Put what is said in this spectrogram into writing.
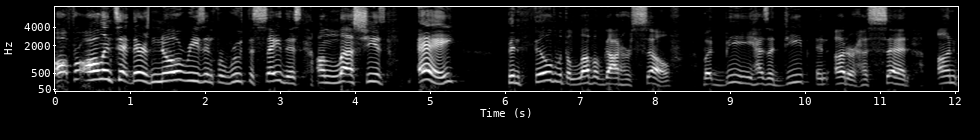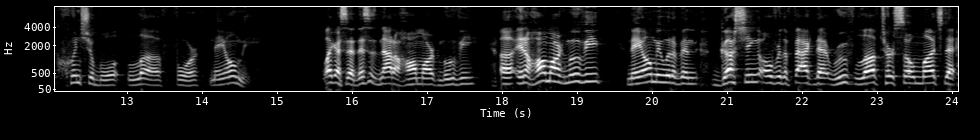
all, for all intent, there is no reason for Ruth to say this unless she is A, been filled with the love of God herself, but B, has a deep and utter, hesed, unquenchable love for Naomi like I said, this is not a Hallmark movie. Uh, in a Hallmark movie, Naomi would have been gushing over the fact that Ruth loved her so much that,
